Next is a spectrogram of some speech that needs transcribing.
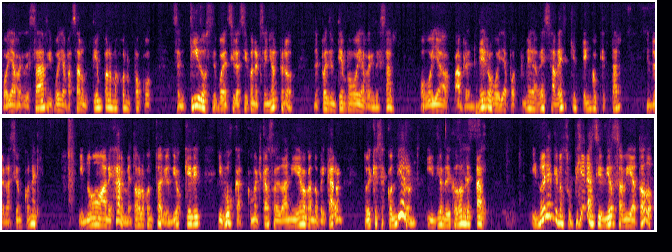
voy a regresar y voy a pasar un tiempo a lo mejor un poco sentido, si se puede decir así, con el Señor, pero después de un tiempo voy a regresar o voy a aprender o voy a por primera vez saber que tengo que estar en relación con Él y no alejarme, todo lo contrario, Dios quiere y busca, como el caso de Dan y Eva cuando pecaron, pues que se escondieron y Dios le dijo, ¿dónde estás? Y no era que no supiera si Dios sabía todo,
